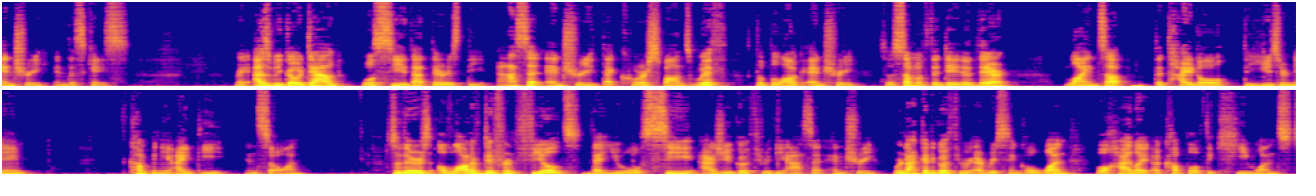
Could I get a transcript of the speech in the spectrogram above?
entry in this case. Right, as we go down, we'll see that there is the asset entry that corresponds with the blog entry. So some of the data there lines up, the title, the username, company ID, and so on. So there's a lot of different fields that you will see as you go through the asset entry. We're not going to go through every single one. We'll highlight a couple of the key ones.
